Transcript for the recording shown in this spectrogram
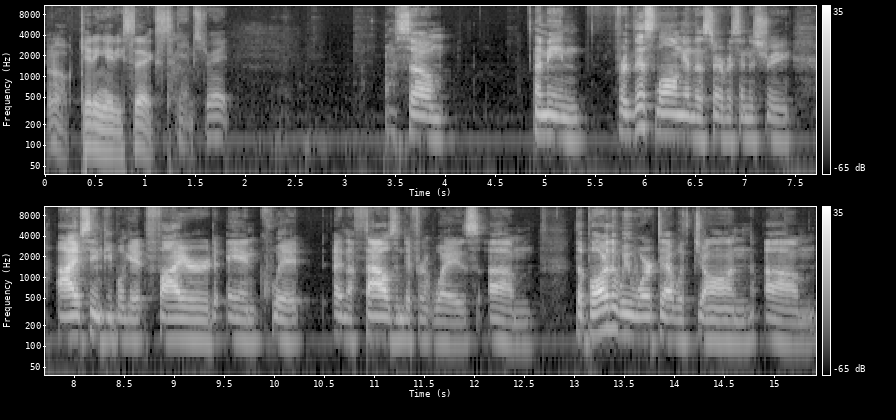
Oh, getting 86. Damn straight. So, I mean, for this long in the service industry, I've seen people get fired and quit in a thousand different ways. Um, the bar that we worked at with John, um,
